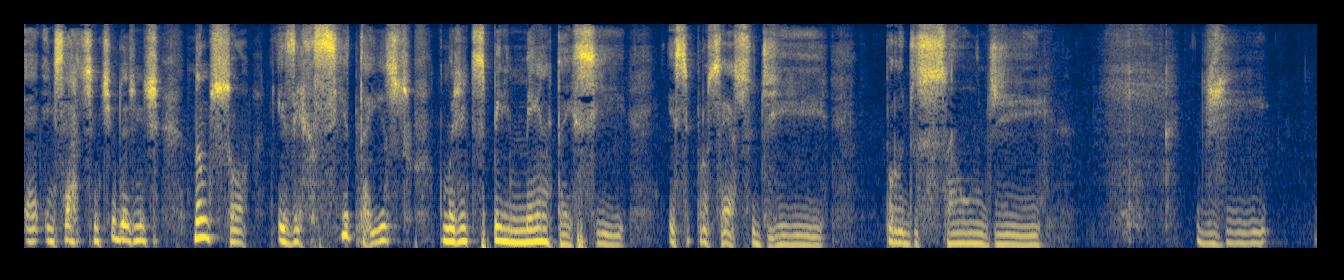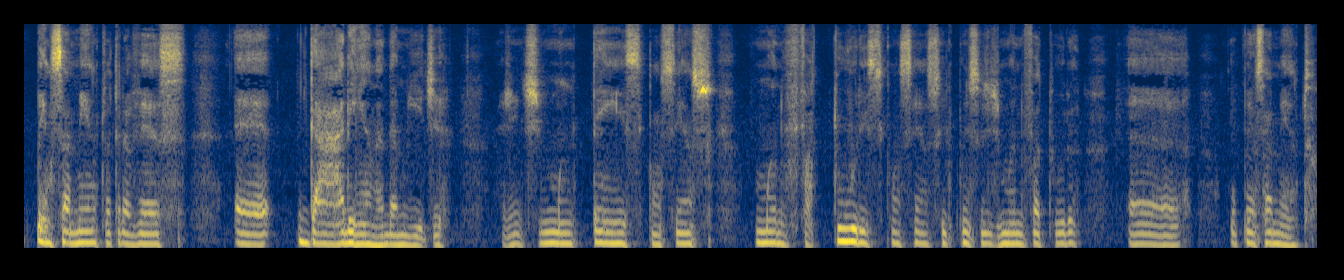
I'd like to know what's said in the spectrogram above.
é, em certo sentido, a gente não só exercita isso, como a gente experimenta esse, esse processo de produção de, de pensamento através é, da arena da mídia. A gente mantém esse consenso, manufatura esse consenso, e com isso gente manufatura é, o pensamento.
